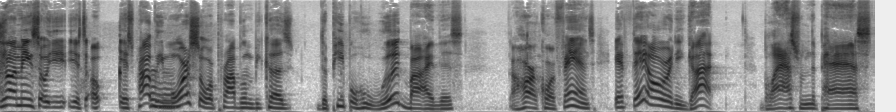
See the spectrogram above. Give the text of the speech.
you know what I mean? So it's oh, it's probably mm-hmm. more so a problem because the people who would buy this, the hardcore fans, if they already got blast from the past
